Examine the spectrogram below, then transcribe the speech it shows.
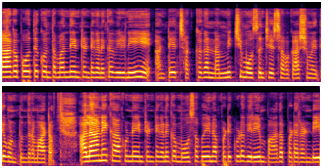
కాకపోతే కొంతమంది ఏంటంటే కనుక వీరిని అంటే చక్కగా నమ్మించి మోసం చేసే అవకాశం అయితే ఉంటుందన్నమాట. అలానే కాకుండా ఏంటంటే కనుక మోసపోయినప్పటికీ కూడా వీరేం బాధపడరండి.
